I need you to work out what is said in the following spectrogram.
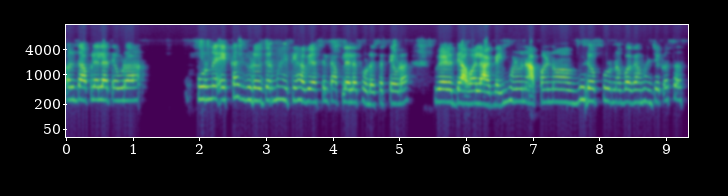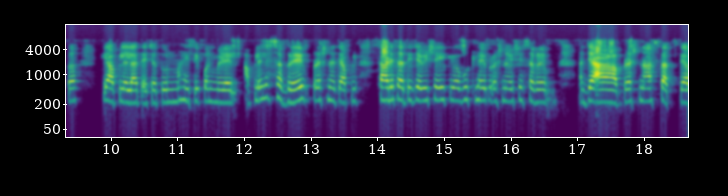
परंतु आपल्याला तेवढा पूर्ण एकाच व्हिडिओ जर माहिती हवी असेल तर आपल्याला थोडासा तेवढा वेळ द्यावा लागेल. म्हणून आपण व्हिडिओ पूर्ण बघा. म्हणजे कसं असतं की आपल्याला त्याच्यातून माहिती पण मिळेल. आपल्याला सगळे प्रश्नाचे आपले साडेसातीच्या विषयी किंवा कुठल्याही प्रश्नाविषयी सगळे ज्या प्रश्न असतात त्या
